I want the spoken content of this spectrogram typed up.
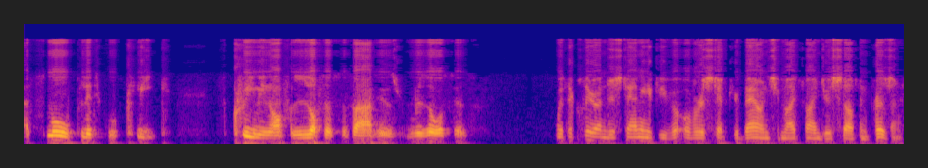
a small political clique creaming off a lot of society's resources. With a clear understanding, if you've overstepped your bounds, you might find yourself in prison.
